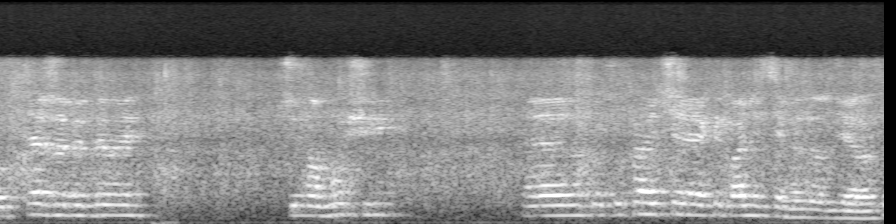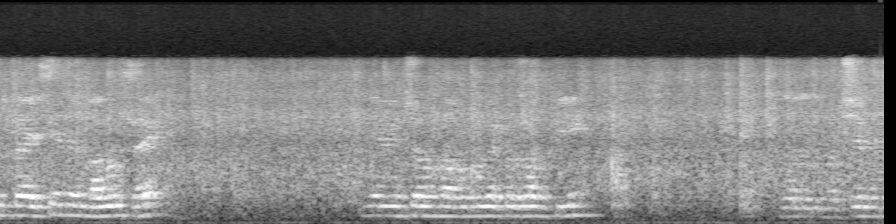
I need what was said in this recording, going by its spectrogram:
bo chcę, żeby były przy mamusi. E, no to słuchajcie, chyba nic nie będę oddzielał. Tutaj jest jeden maluszek. Nie wiem, czy on ma w ogóle korzonki. Zaraz zobaczymy.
